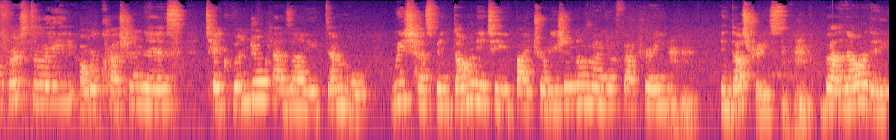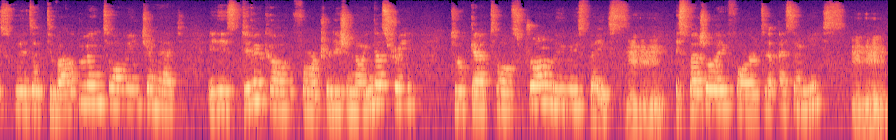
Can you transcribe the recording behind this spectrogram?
firstly, our question is, take Wenzhou as a demo, which has been dominated by traditional manufacturing Mm-hmm. Industries. Mm-hmm. But nowadays, with the development of internet, it is difficult for traditional industry to get a strong living space, Mm-hmm. especially for the SMEs. Mm-hmm.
